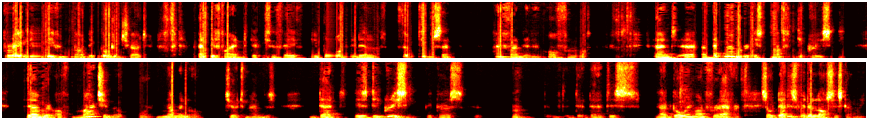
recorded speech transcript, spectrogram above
pray, they believe in God, they go to church, and they find the Christian faith important in their lives. 13%. I find that an awful lot. And uh, that number is not decreasing. The number of marginal or nominal church members, that is decreasing because, well, th- that is not going on forever. So that is where the loss is coming.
